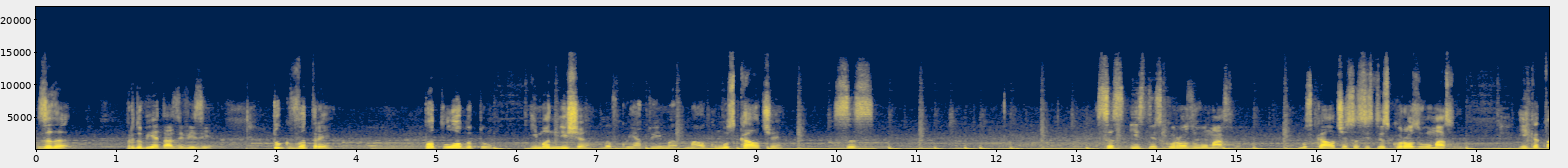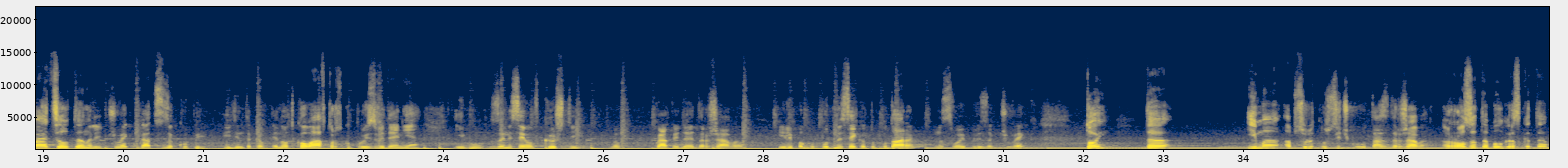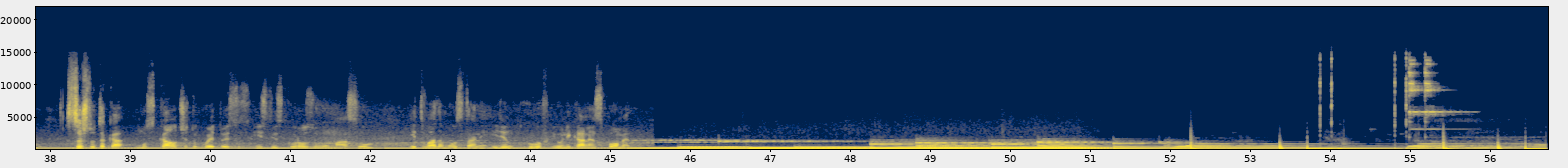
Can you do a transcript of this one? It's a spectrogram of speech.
за да придобие тази визия. Тук вътре, под логото, има ниша, в която има малко мускалче с, с истинско розово масло. Мускалче с истинско розово масло. И каква е целта, нали? Човек, когато се закупи един такъв, едно такова авторско произведение и го занесе в къщи, в която и да е държава, или пък го поднесе като подарък на свой близък човек, той да има абсолютно всичко от тази държава. Розата българската, също така мускалчето, което е с истинско розово масло и това да му остане един хубав и уникален спомен.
